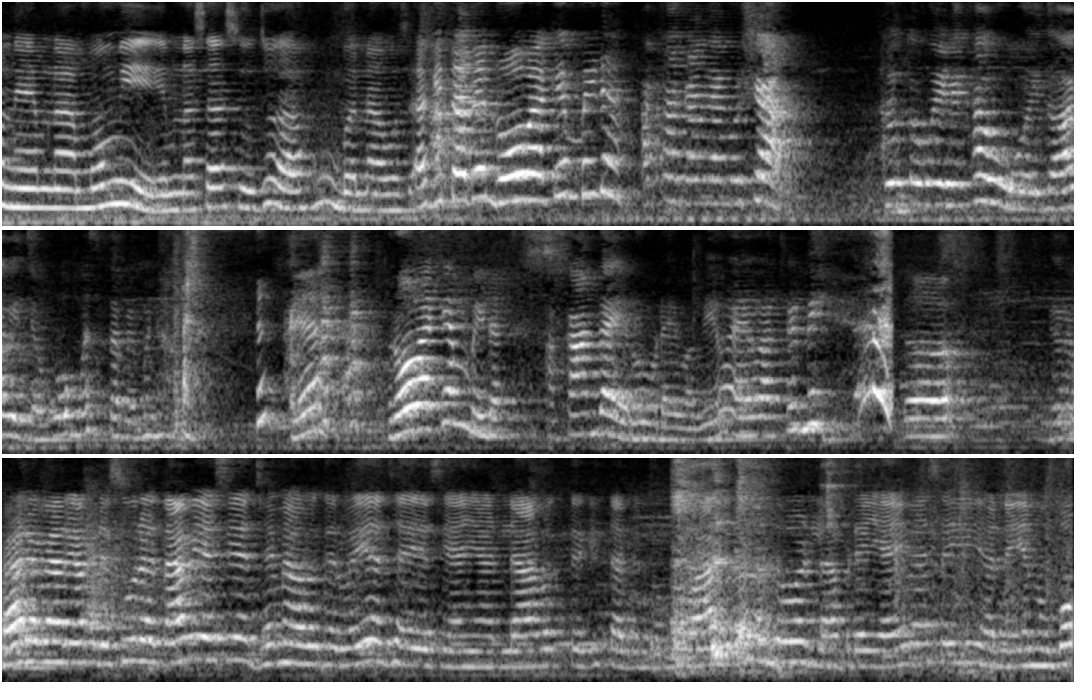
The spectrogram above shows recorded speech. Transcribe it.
અને એમના મમ્મી એમના સાસુ જો આ શું બનાવો છે. આ ગીતાબેન રોવા કેમ મળ્યા આખા કાંદાનું શાક. જો તો કોઈને ખાવું હોય તો આવી જાવ બહુ મસ્ત તમે બનાવો. હે? રોવા કેમ મળ્યા આ કાંદા એ રોવડાવ્યા. વેવા એવા છે નહીં? તો વારે વારે આપણે સુરત આવીએ છીએ, જેમાં વગર વયા જઈએ છીએ અહીંયા. એટલે આ વખતે ગીતાબેનનો બહુ આગ્રહ હતો, એટલે આપણે અહીંયા આવ્યા છીએ અને એનું બહુ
